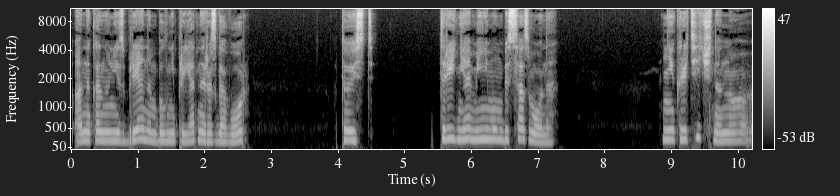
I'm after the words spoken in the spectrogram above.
А накануне с Брианом был неприятный разговор. То есть, три дня минимум без созвона. Не критично, но...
